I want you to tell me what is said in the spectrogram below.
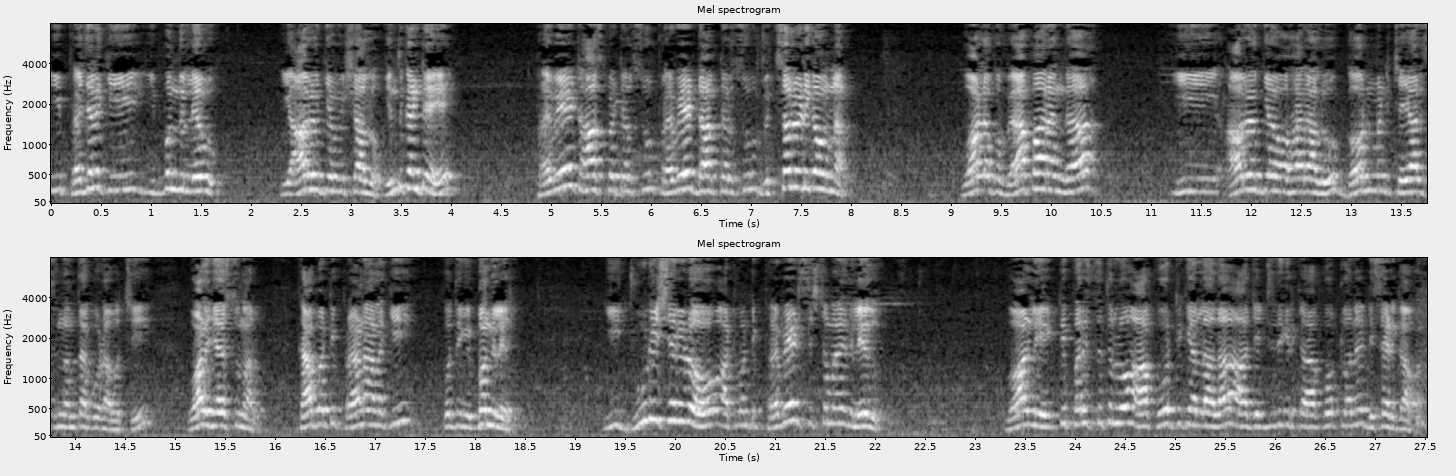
ఈ ప్రజలకి ఇబ్బందులు లేవు ఈ ఆరోగ్య విషయాల్లో. ఎందుకంటే ప్రైవేట్ హాస్పిటల్స్ ప్రైవేట్ డాక్టర్స్ విచ్చలుడిగా ఉన్నారు. వాళ్ళకు వ్యాపారంగా ఈ ఆరోగ్య వ్యవహారాలు గవర్నమెంట్ చేయాల్సిందంతా కూడా వచ్చి వాళ్ళు చేస్తున్నారు. కాబట్టి ప్రాణాలకి కొద్దిగా ఇబ్బంది లేదు. ఈ జ్యుడిషియరీలో అటువంటి ప్రైవేట్ సిస్టమ్ అనేది లేదు. వాళ్ళు ఎట్టి పరిస్థితుల్లో ఆ కోర్టుకి వెళ్ళాలా ఆ జడ్జి దగ్గరికి ఆ కోర్టులోనే డిసైడ్ కావాలి.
